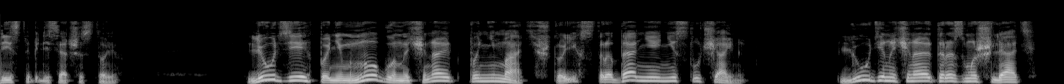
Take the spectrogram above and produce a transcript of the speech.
356. Люди понемногу начинают понимать, что их страдания не случайны. Люди начинают размышлять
